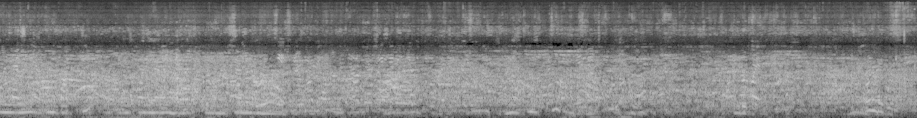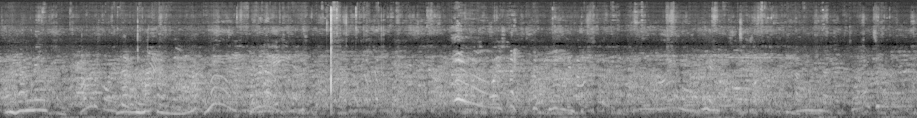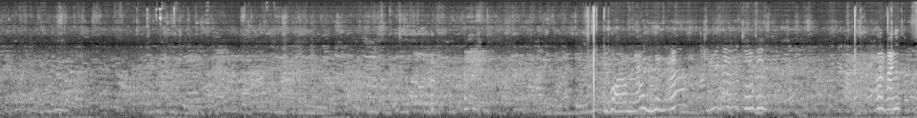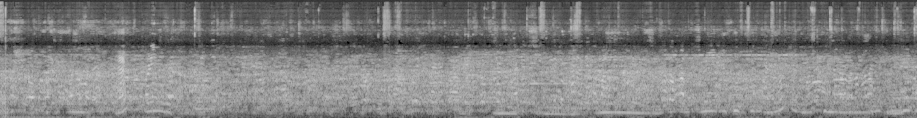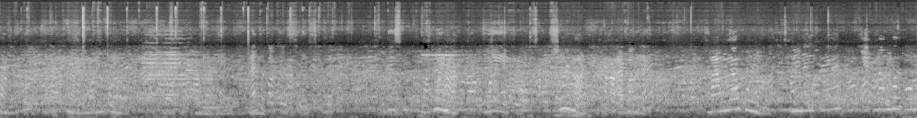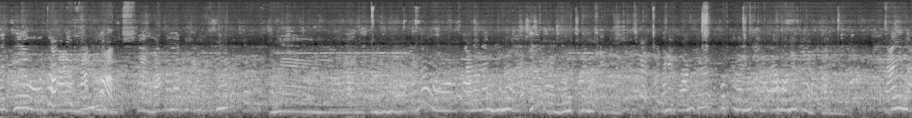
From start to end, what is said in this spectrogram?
না মানুষ তো এখন বাড়িতে এখন আমি এখন পাচ্ছি পরে আমি বেড়াচ্ছি ঠান্ডা হয়ে? আমি এখন একটু গরম লাগছে না আমার গাড়ি হ্যাঁ গাড়ি নেব। বাংলাও ইংলিশে এক নম্বর কমেছে ও আর মাপা হ্যাঁ মাপামাপি করছে মানে ও কারণে ভুল হয়েছে। ভুল মানে কনফিউজ করতে পারি সেটা হলে তাই না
